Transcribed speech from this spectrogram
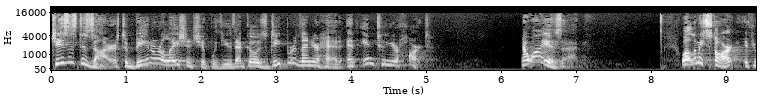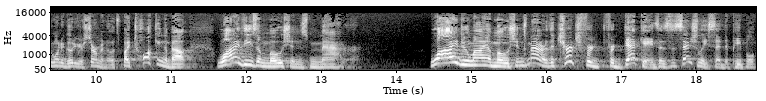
Jesus desires to be in a relationship with you that goes deeper than your head and into your heart. Now, why is that? Well, let me start, if you want to go to your sermon notes, by talking about why these emotions matter. Why do my emotions matter? The church for, for decades has essentially said to people,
